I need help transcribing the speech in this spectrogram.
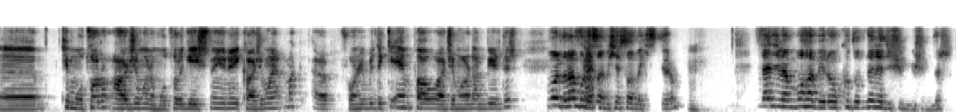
Ee, ki motor harcamaları, motoru geliştirmeye yönelik harcama yapmak e, Formula 1'deki en pahalı harcamalardan biridir. Bu arada ben burada Sen... bir şey sormak istiyorum. Hı. Sence ben bu haberi okuduğumda ne düşünmüşümdür?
